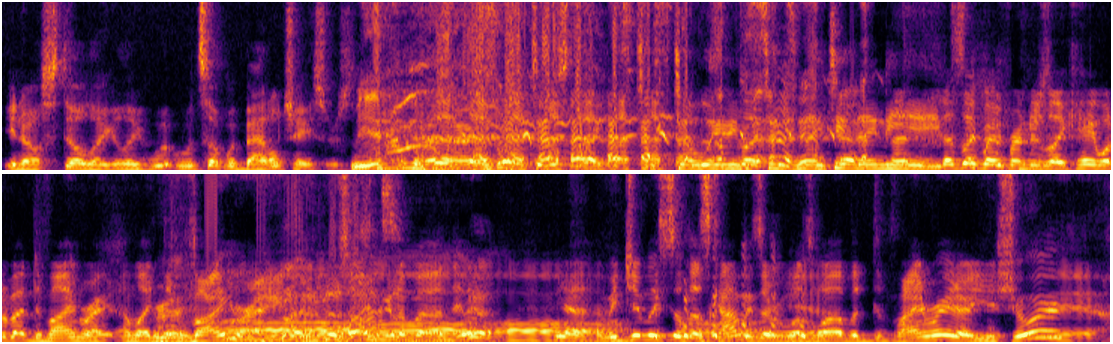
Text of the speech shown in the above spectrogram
you know, still like like what's up with Battle Chasers? Yeah. Still waiting since 1998. That's like my friend who's like, "Hey, what about Divine Right?" I'm like, Right. "Divine Right? What are you talking about, dude?" Oh. Yeah, I mean, Jim Lee still does comics every once in a while, but Divine Right? Are you sure? Yeah.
